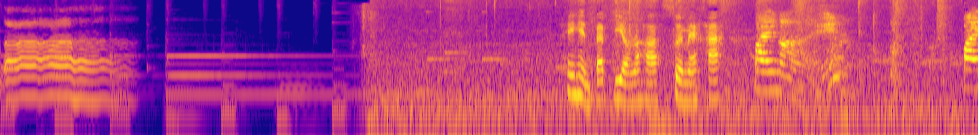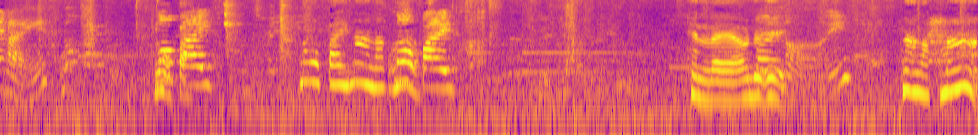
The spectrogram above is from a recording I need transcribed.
แล้วให้เห็นแป๊บเดียวนะคะ สวยไหมคะ ไปไหน ไปไหนโน่ไปโน่ไปน่ารักโน่มากไปเห็นแล้วดูไปเอกไหนน่ารักมาก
